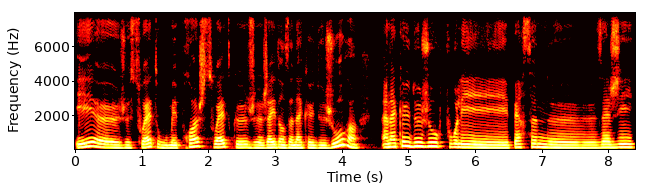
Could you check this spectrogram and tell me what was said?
et euh, je souhaite, ou mes proches souhaitent que j'aille dans un accueil de jour. Un accueil de jour pour les personnes euh, âgées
